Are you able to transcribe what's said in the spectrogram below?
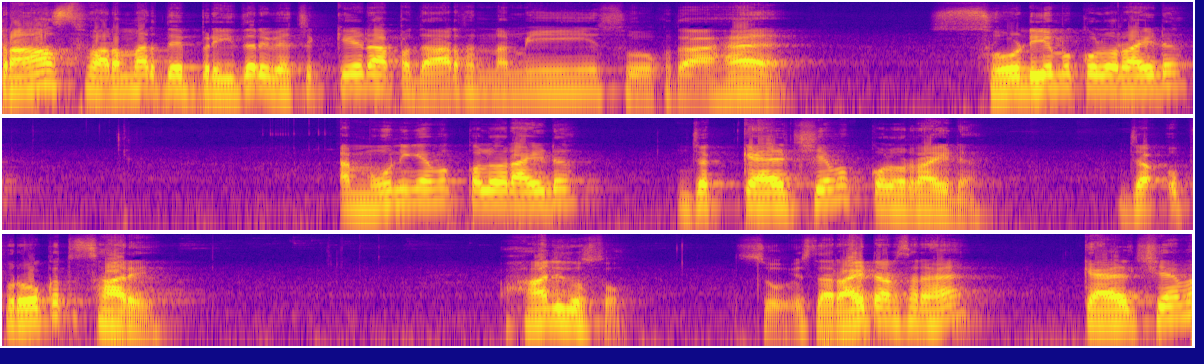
ਟਰਾਂਸਫਾਰਮਰ ਦੇ ਬਰੀਦਰ ਵਿੱਚ ਕਿਹੜਾ ਪਦਾਰਥ ਨਮੀ ਸੋਖਦਾ ਹੈ? ਸੋਡੀਅਮ ਕਲੋਰਾਈਡ ਅਮੋਨੀਅਮ ਕਲੋਰਾਈਡ ਜਾਂ ਕੈਲਸ਼ੀਅਮ ਕਲੋਰਾਈਡ ਜਾਂ ਉਪਰੋਕਤ ਸਾਰੇ? ਹਾਂਜੀ ਦੋਸਤੋ ਸੋ ਇਸ ਦਾ ਰਾਈਟ ਆਨਸਰ ਹੈ ਕੈਲਸ਼ੀਅਮ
